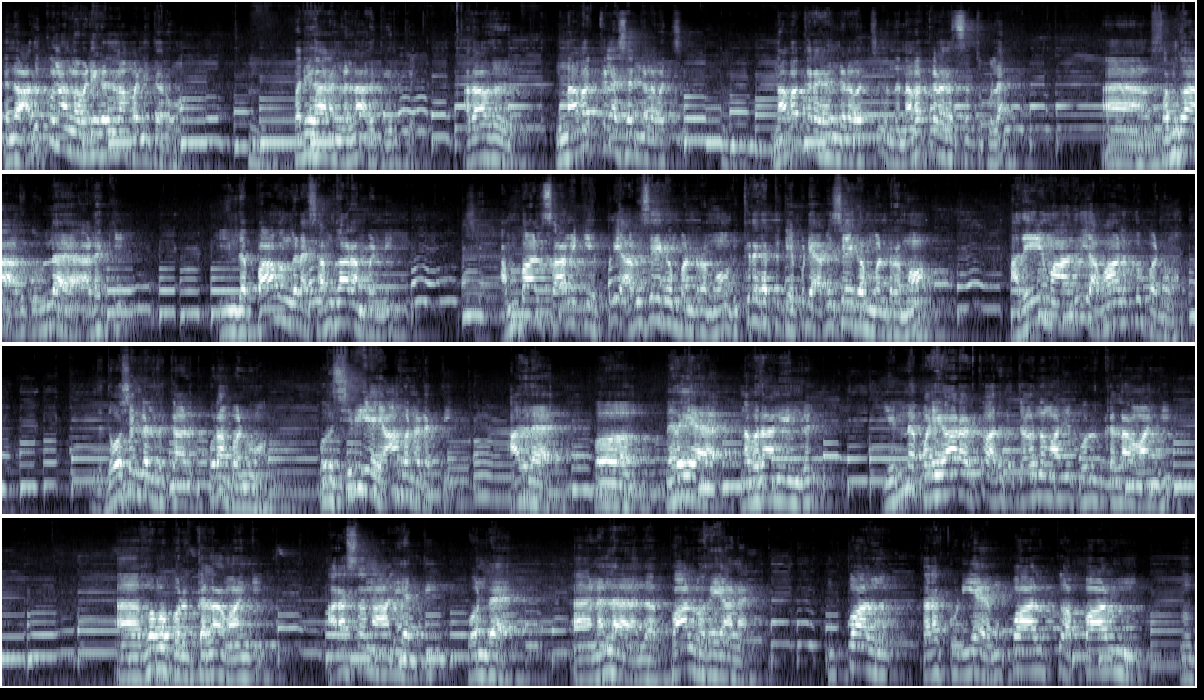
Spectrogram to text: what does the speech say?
இந்த அதுக்கும் நாங்க வழிகள்லாம் பண்ணி தருவோம். பரிகாரங்கள்லாம் அதுக்கு இருக்கு. அதாவது நவக்கலசங்களை வச்சு நவக்கிரகங்களை வச்சு இந்த நவக்கிரகசத்துக்குள்ள ஆஹ், சம்ஹா அதுக்கு உள்ள அடக்கி இந்த பாவங்களை சம்ஹாரம் பண்ணி அம்பாள் சாமிக்கு எப்படி அபிஷேகம் பண்றோமோ விக்கிரகத்துக்கு எப்படி அபிஷேகம் பண்றோமோ அதே மாதிரி அவளுக்கும் பண்ணுவோம். இந்த தோஷங்கள் இருக்காளுக்கு பூரா பண்ணுவோம். ஒரு சிறிய யாகம் நடத்தி அதுல நிறைய நவதானியங்கள் என்ன பரிகாரம் இருக்கோ அதுக்கு தகுந்த மாதிரி பொருட்கள்லாம் வாங்கி ஹோம பொருட்கள்லாம் வாங்கி அரசன் ஆலி அத்தி போன்ற நல்ல அந்த பால் வகையான முப்பால் தரக்கூடிய முப்பாலுக்கு அப்பாலும்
